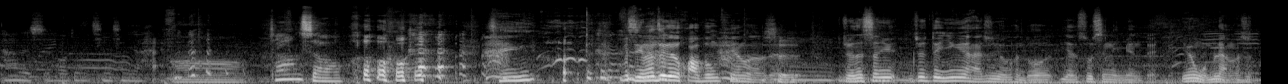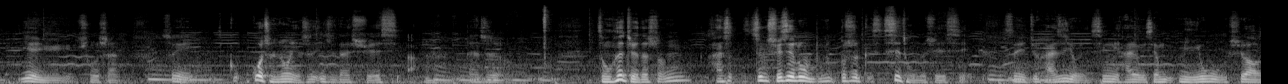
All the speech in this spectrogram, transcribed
他的时候，就是轻轻的喊。哦，张小 厚，轻，不行了，这个画风偏了，对是觉得声乐就对音乐还是有很多严肃心理面对，因为我们两个是业余出身，所以过过程中也是一直在学习吧。嗯但是总会觉得说，嗯，还是这个学习路不不是系统的学习，所以就还是有心里还有一些迷雾需要。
